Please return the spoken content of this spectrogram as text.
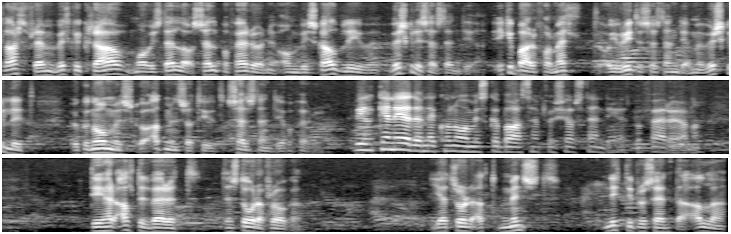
klart frem hvilke krav må vi stelle oss selv på færøyene om vi skal bli virkelig selvstendige. Ikke bare formelt og juridisk selvstendige, men virkelig økonomisk og administrativt selvstendige på færøyene. Hvilken er den økonomiske basen for selvstendighet på færøyene? Det har alltid vært den store frågan. Jeg tror at minst 90 av alle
